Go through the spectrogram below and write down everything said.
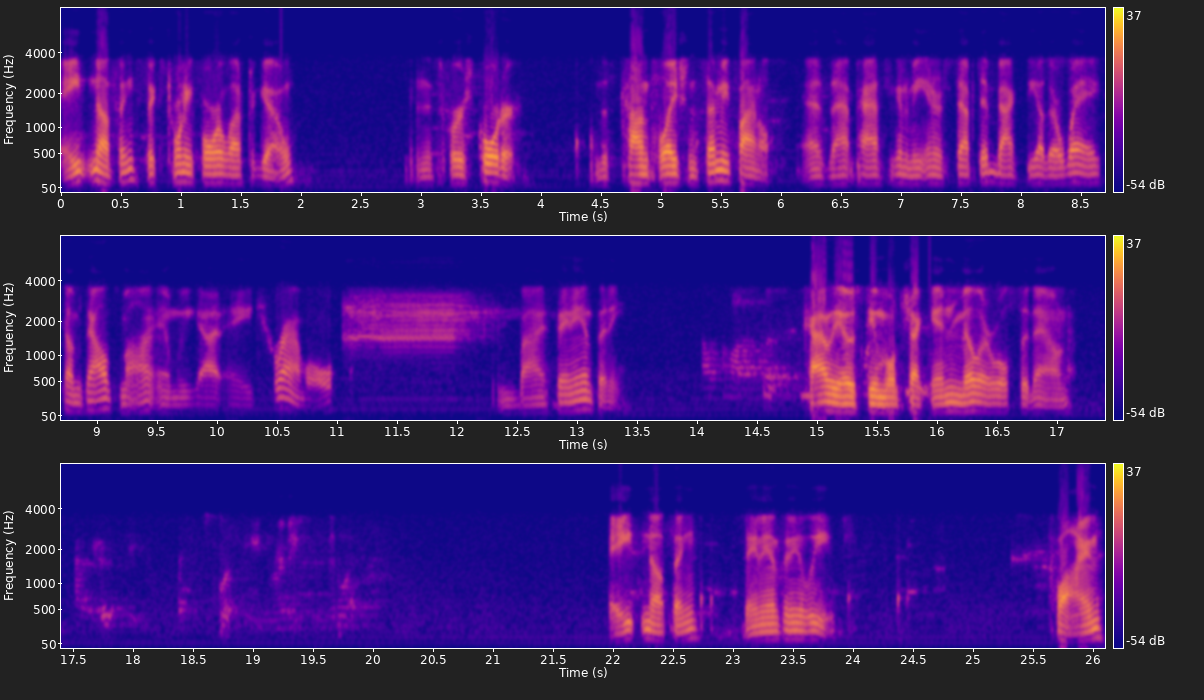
8 nothing. 6.24 left to go in this first quarter this consolation semifinal. As that pass is going to be intercepted back the other way comes Altamont, and we got a travel by St. Anthony. Kylie Osteen will check in. Miller will sit down. Eight nothing. St. Anthony leads. Klein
